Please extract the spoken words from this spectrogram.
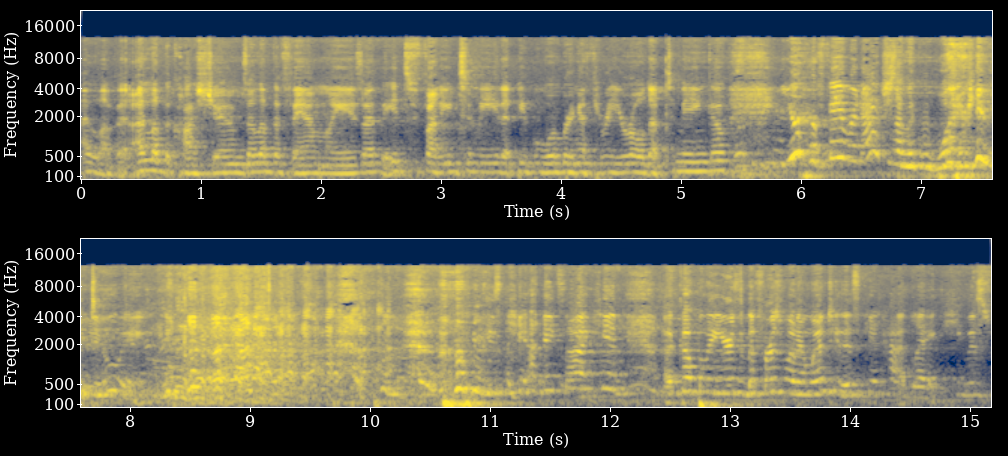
I love it. I love the costumes. I love the families. I, it's funny to me that people will bring a three-year-old up to me and go, you're her favorite actress. I'm like, what are you doing? saw a kid a couple of years, of the first one I went to, this kid had like, he was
